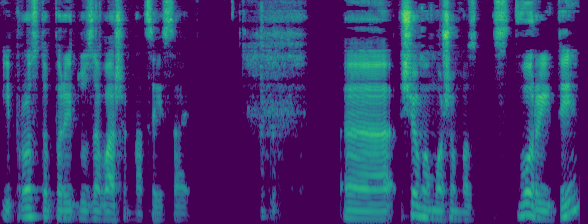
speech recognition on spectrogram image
і просто перейду за вашим на цей сайт. Е, що ми можемо створити?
